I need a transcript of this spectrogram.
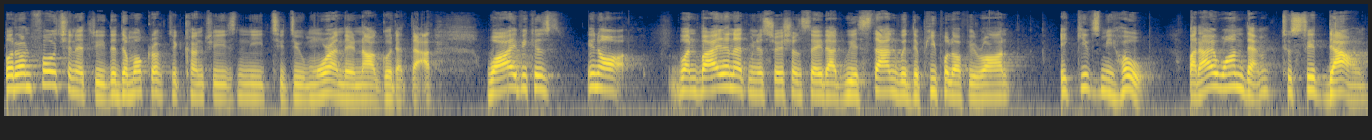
But unfortunately, the democratic countries need to do more, and they're not good at that. Why? Because, you know, when Biden administration say that we stand with the people of Iran, it gives me hope. But I want them to sit down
